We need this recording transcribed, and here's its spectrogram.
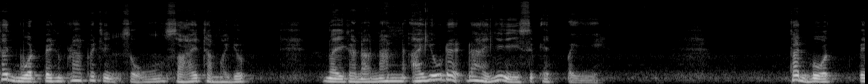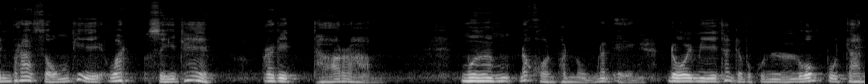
ท่านบวชเป็นพระพิจิสงฆ์สายธรรมยุทธ์ในขณะนั้นอายุได้ได้21ปี ท่านบวชเป็นพระสงฆ์ที่วัดศรีเทพประดิษฐาราม เมืองนครพนมนั่นเอง โดยมีท่านเจ้าพระคุณหลวงปู่จัน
